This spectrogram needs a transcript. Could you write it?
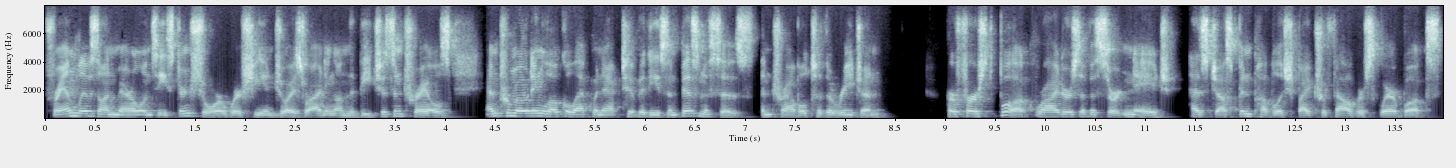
Fran lives on Maryland's eastern shore, where she enjoys riding on the beaches and trails and promoting local equine activities and businesses and travel to the region. Her first book, Riders of a Certain Age, has just been published by Trafalgar Square Books.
